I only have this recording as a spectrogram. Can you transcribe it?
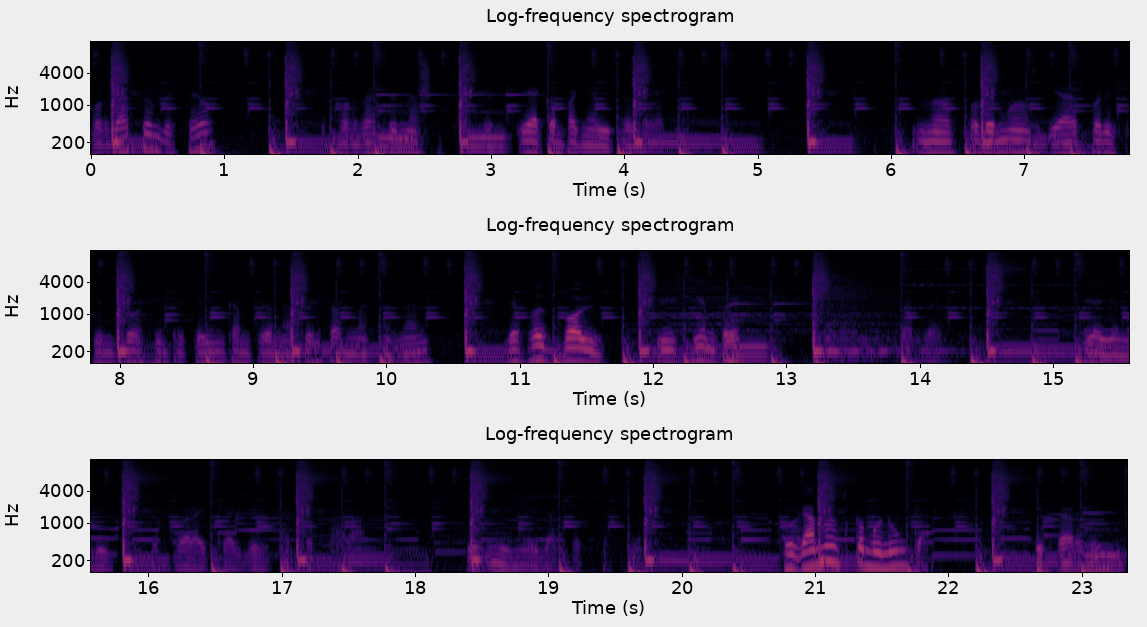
por darte un deseo y por darte una frustración y acompañaditos de manos. Nos podemos guiar, por ejemplo, siempre que hay un campeonato internacional de fútbol y siempre. Y hay un dicho por ahí que alguien sacó para disminuir la frustración. Jugamos como nunca y perdimos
